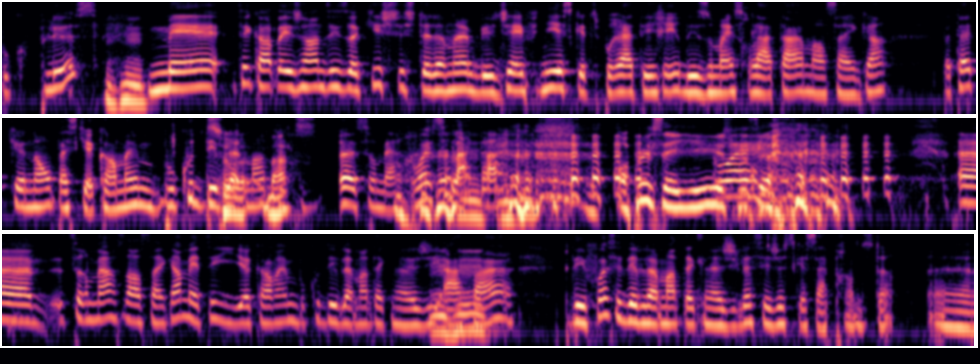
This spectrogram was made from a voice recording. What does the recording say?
beaucoup plus. Mhm. Mais, tu sais, quand les gens disent, OK, si je te donnais un budget infini, est-ce que tu pourrais atterrir des humains sur la Terre dans cinq ans? Peut-être que non, parce qu'il y a quand même beaucoup de Sur développement. Mars? Euh, sur Mars. Oui, sur la Terre. On peut essayer. je Ouais. Euh, sur Mars dans cinq ans, mais tu sais, il y a quand même beaucoup de développement de technologie à Mhm. faire. Puis des fois, ces développements de technologie-là, c'est juste que ça prend du temps. Euh,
